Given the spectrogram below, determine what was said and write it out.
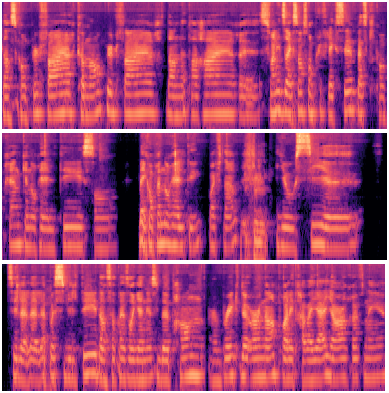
dans ce qu'on peut faire, comment on peut le faire, dans notre horaire. Euh, souvent, les directions sont plus flexibles parce qu'ils comprennent que nos réalités sont... Ben, ils comprennent nos réalités, point final. Mhm. Il y a aussi euh, la, la, la possibilité dans certains organismes de prendre un break de un an pour aller travailler ailleurs, revenir.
